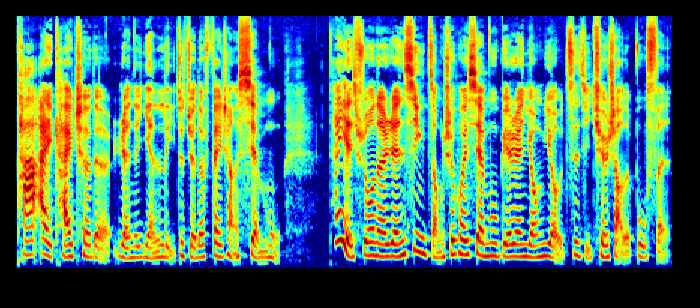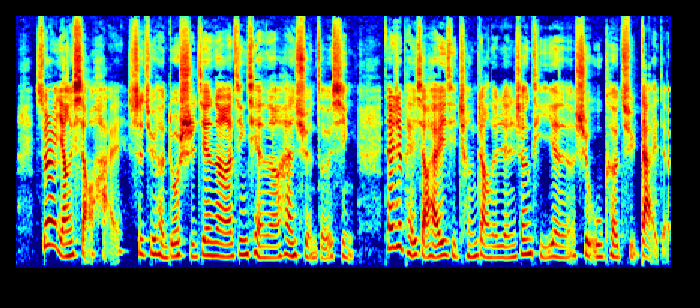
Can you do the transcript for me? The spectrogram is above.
他爱开车的人的眼里，就觉得非常羡慕。他也说呢，人性总是会羡慕别人拥有自己缺少的部分。虽然养小孩失去很多时间啊、金钱啊和选择性，但是陪小孩一起成长的人生体验是无可取代的。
